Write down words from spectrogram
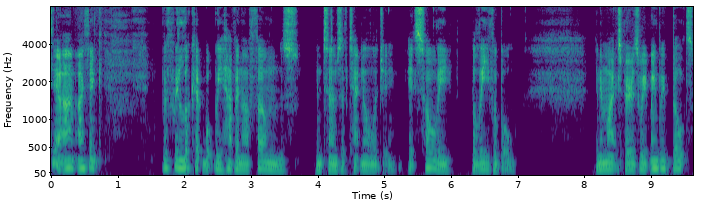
Yeah, I think if we look at what we have in our phones in terms of technology. It's wholly believable. And in my experience, we, I mean, we built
